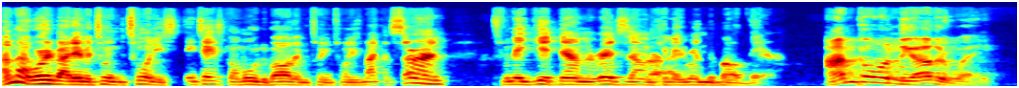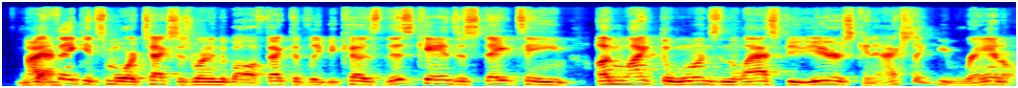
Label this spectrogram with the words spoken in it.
I'm not worried about in between the 20s. I think Texas gonna move the ball in between 20s. My concern is when they get down the red zone, can they run the ball there? I'm going the other way. I think it's more Texas running the ball effectively because this Kansas State team, unlike the ones in the last few years, can actually be ran on.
